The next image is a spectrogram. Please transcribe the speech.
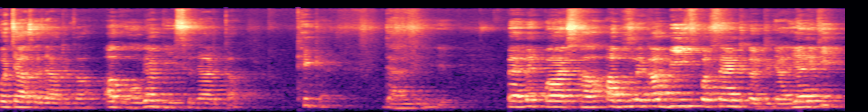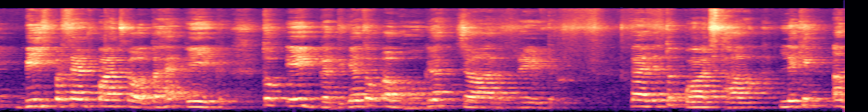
पचास हज़ार का, अब हो गया बीस हज़ार का। ठीक है? ध्यान दीजिए। पहले पाँच था, अब उसने कहा बीस परसेंट घट गया, यानी कि बीस परसेंट पाँच का होता है एक। तो एक घट गया तो अब हो गया चार रेट। पहले तो पाँच था, लेकिन अब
